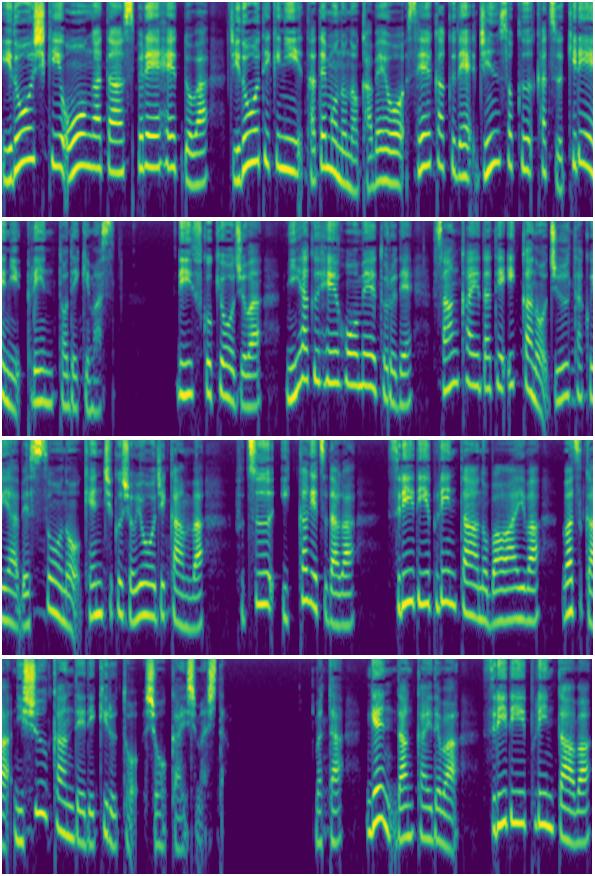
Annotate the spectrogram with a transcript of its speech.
移動式大型スプレーヘッドは自動的に建物の壁を正確で迅速かつ綺麗にプリントできます。李副教授は200平方メートルで3階建て以下の住宅や別荘の建築所要時間は普通1ヶ月だが 3D プリンターの場合はわずか2週間でできると紹介しました。また、現段階では 3D プリンターは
